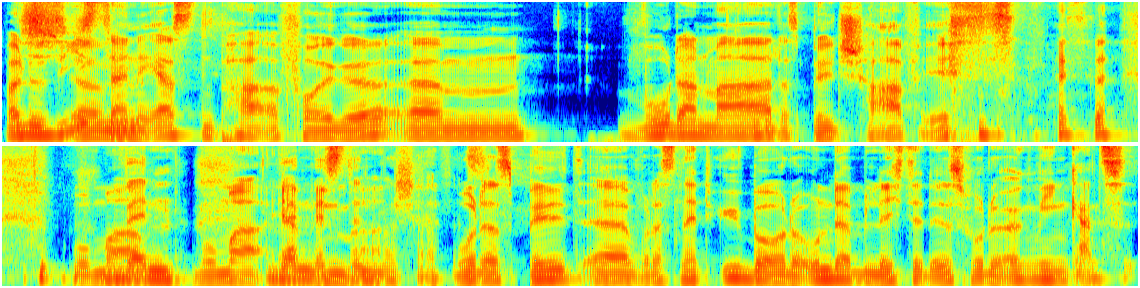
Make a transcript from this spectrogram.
Weil du ich, siehst ähm, deine ersten paar Erfolge, ähm, wo dann mal das Bild scharf ist. wo mal, wenn, wo mal, wenn, ja, wenn mal, mal scharf ist. Wo das Bild, äh, wo das nicht über- oder unterbelichtet ist, wo du irgendwie ein ganz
